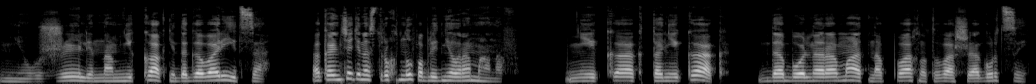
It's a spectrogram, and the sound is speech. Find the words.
Неужели нам никак не договориться? Окончательно струхнув, побледнел Романов. Никак-то никак. Да больно ароматно пахнут ваши огурцы.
